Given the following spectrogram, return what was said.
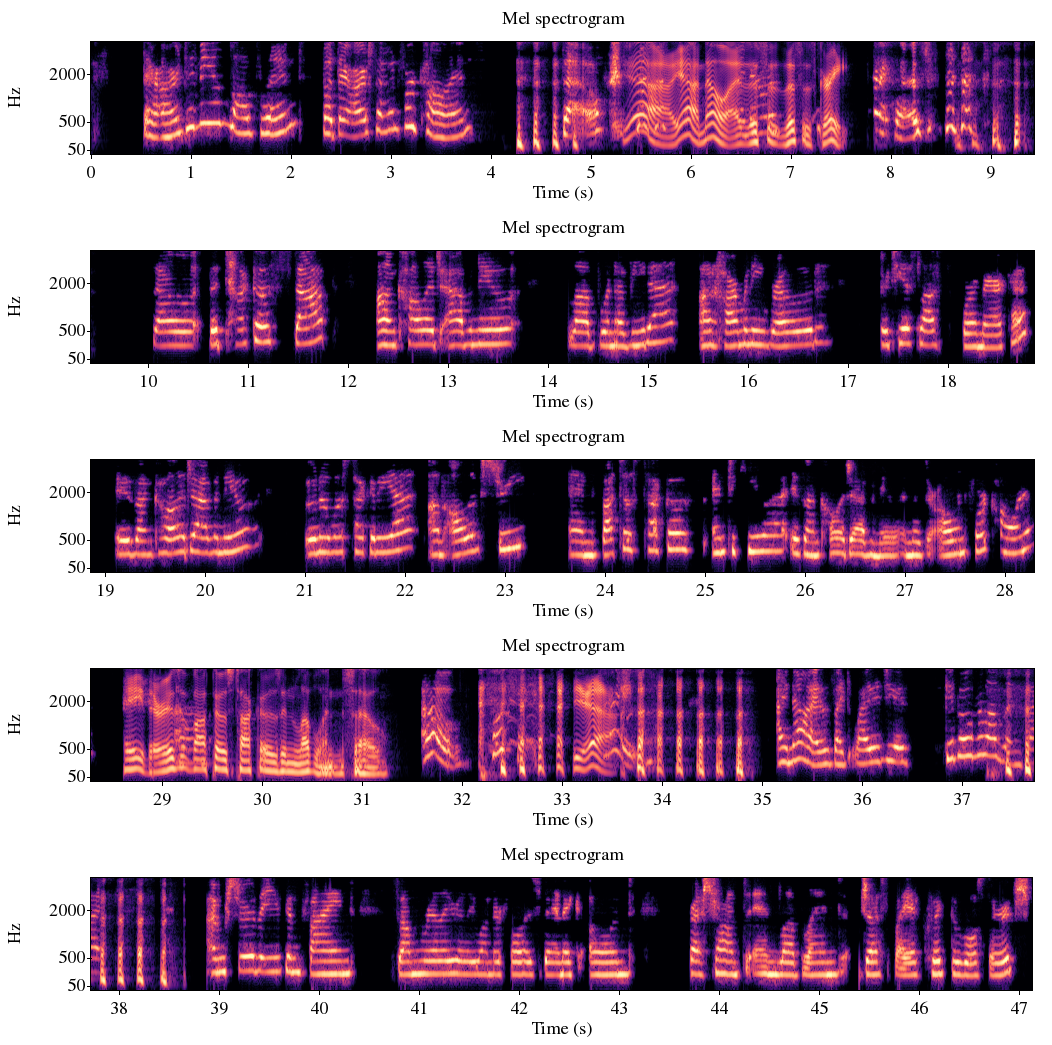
there aren't any in Loveland, but there are some in Fort Collins. so yeah, yeah, no, I, this is this is great. Very close. so the taco stop on College Avenue, La Buena Vida on Harmony Road, Tortillas Las for Americas is on College Avenue, Uno Mas Taqueria on Olive Street, and Vatos Tacos and Tequila is on College Avenue, and those are all in Fort Collins. Hey, there is a um, Vatos Tacos in Loveland, so. Oh, perfect. yeah. Great. I know. I was like, why did you guys skip over Loveland? But I'm sure that you can find some really, really wonderful Hispanic owned restaurants in Loveland just by a quick Google search.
